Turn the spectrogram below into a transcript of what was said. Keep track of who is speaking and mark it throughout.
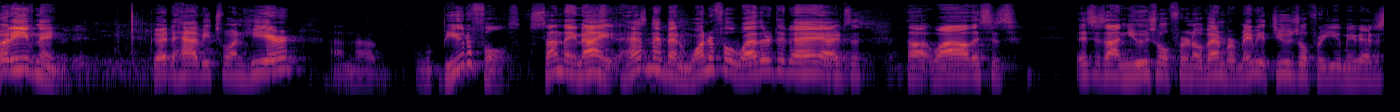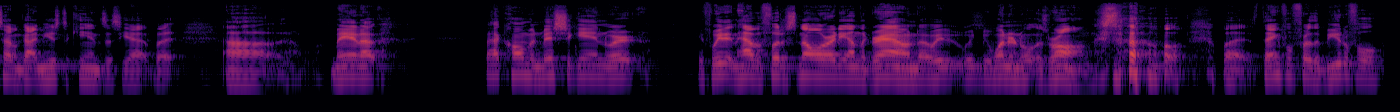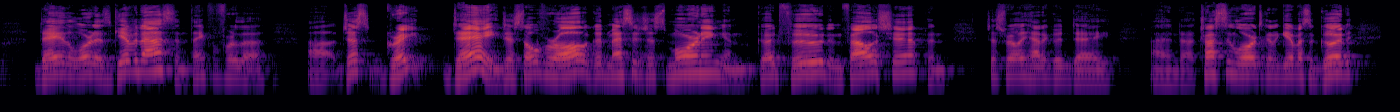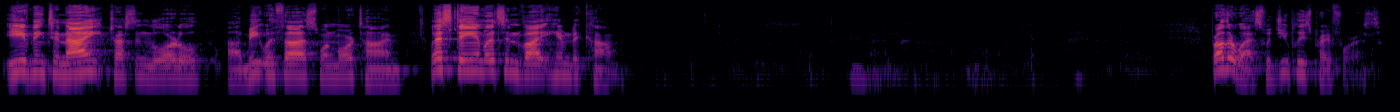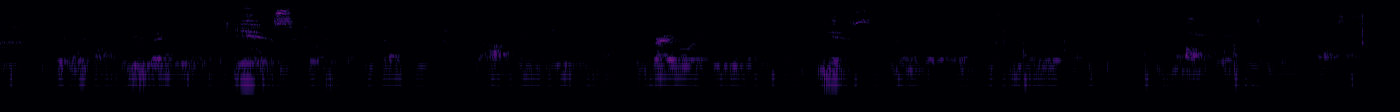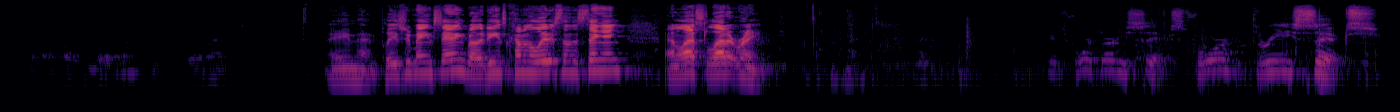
Speaker 1: Good evening. Good to have each one here on a beautiful Sunday night. Hasn't it been wonderful weather today? I just thought, wow, this is this is unusual for November. Maybe it's usual for you. Maybe I just haven't gotten used to Kansas yet. But uh, man, I, back home in Michigan, where if we didn't have a foot of snow already on the ground, uh, we, would be wondering what was wrong. So, but thankful for the beautiful day the Lord has given us, and thankful for the uh, just great day, just overall, good message this morning, and good food and fellowship, and just really had a good day. And uh, trusting the Lord's going to give us a good evening tonight. Trusting the Lord will uh, meet with us one more time. Let's stand, let's invite Him to come. Brother West, would you please pray for us? Amen. Please remain standing. Brother Dean's coming to lead us in the singing, and let's let it ring.
Speaker 2: Page 436. 436.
